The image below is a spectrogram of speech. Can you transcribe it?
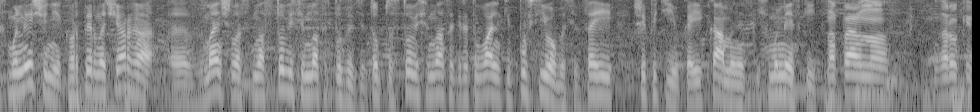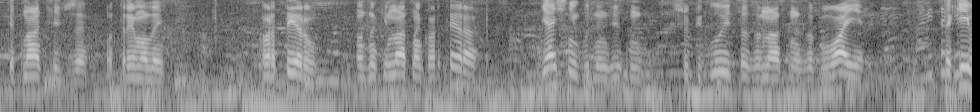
Хмельниччині квартирна черга е, зменшилась на 118 позицій, тобто 118 рятувальників по всій області. Це і Шепетівка, і Кам'янець, і Хмельницький. Напевно, за років 15 вже отримали квартиру, однокімнатна квартира. Вдячні будемо, звісно, що піклується за нас, не забуває. Навіть Такий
